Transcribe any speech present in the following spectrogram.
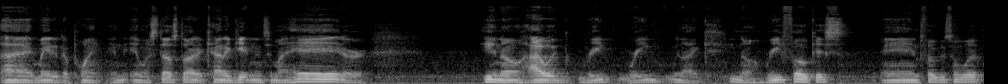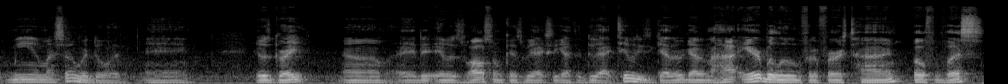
I made it a point. And, and when stuff started kind of getting into my head, or you know, I would re, re like you know refocus and focus on what me and my son were doing, and it was great. Um, it, it was awesome because we actually got to do activities together. We got on a hot air balloon for the first time, both of us,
